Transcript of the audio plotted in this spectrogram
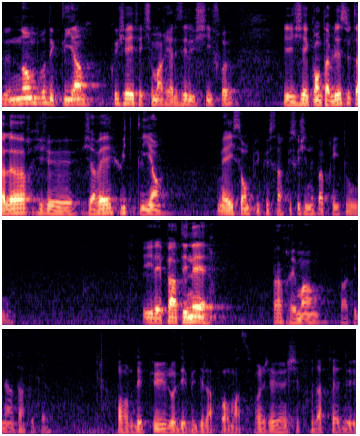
Le nombre de clients que j'ai effectivement réalisé le chiffre, j'ai comptabilisé tout à l'heure, j'avais 8 clients. Mais ils sont plus que ça, puisque je n'ai pas pris tout. Et les partenaires, pas vraiment partenaires en tant que tel depuis le début de la formation, j'ai eu un chiffre d'affaires de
